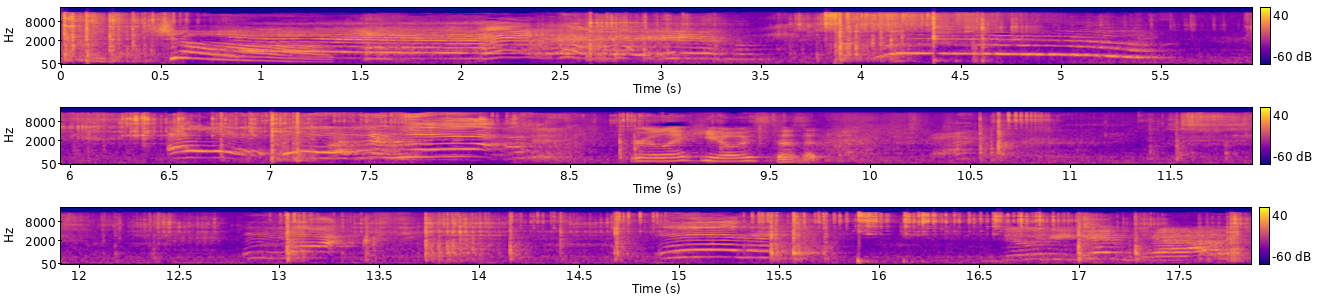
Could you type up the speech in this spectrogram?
Good job! Really? He always does it. Do it again, Kaz.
